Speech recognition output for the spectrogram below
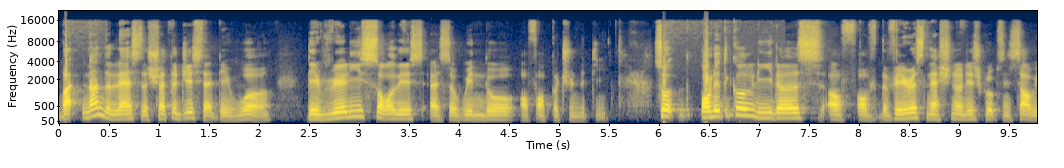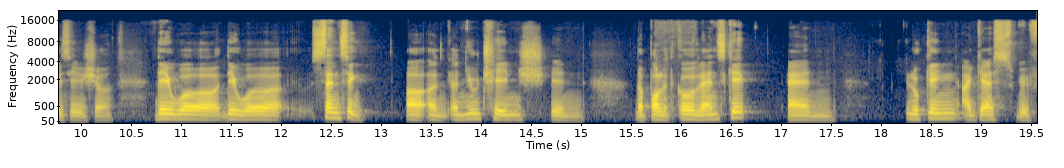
But nonetheless, the strategists that they were, they really saw this as a window of opportunity. So political leaders of, of the various nationalist groups in Southeast Asia, they were, they were sensing a, a, a new change in the political landscape and looking, I guess, with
